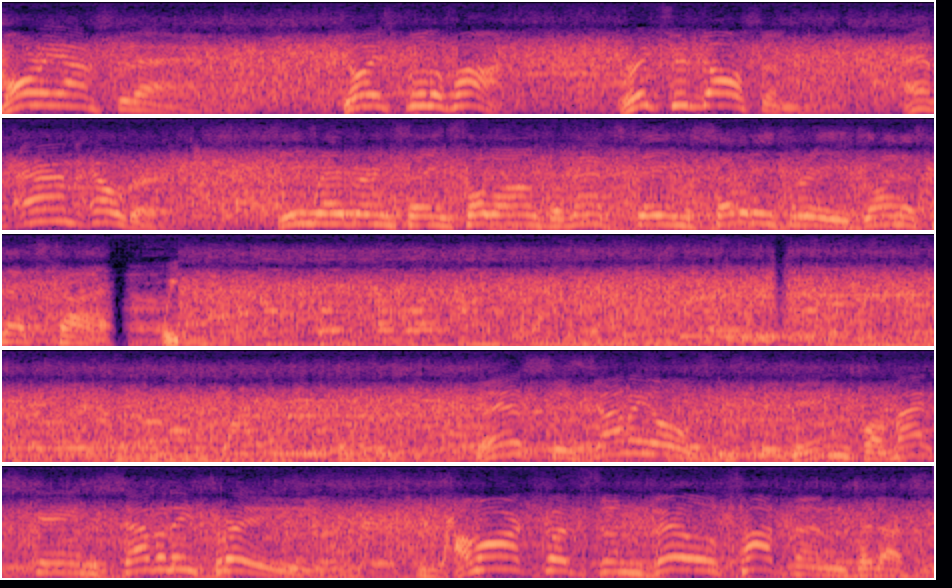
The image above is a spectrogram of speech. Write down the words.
Morey Amsterdam, Joyce Bulifant, Richard Dawson, and Ann Elder. Gene Rayburn saying so long for Match Game 73. Join us next time. This is Johnny Olson speaking for Match Game 73, a Mark Goodson, Bill Todman production.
